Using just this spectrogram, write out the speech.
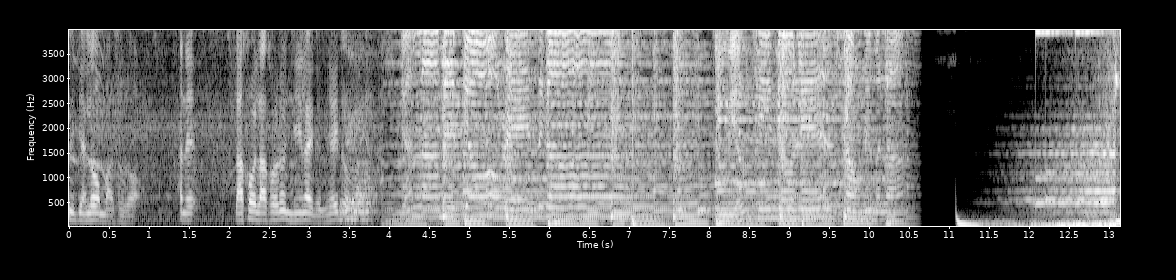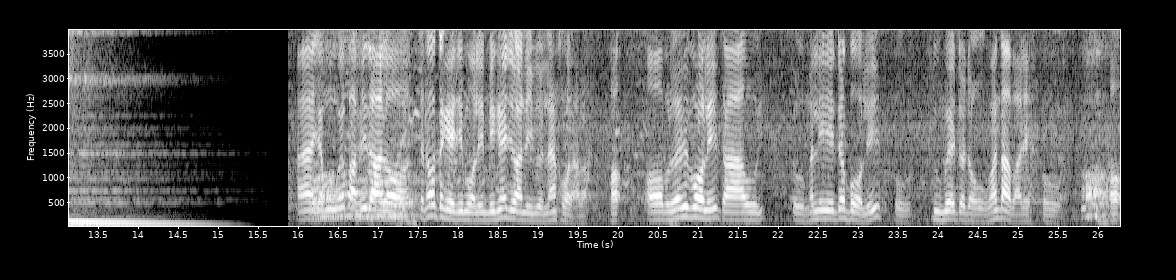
နေပြန်လောက်မှာဆိုတော့ အဲ့နဲ့လာခေါ်လာခေါ်တော့ညင်းလိုက်တယ်မရိုက်တော့ဘူးပြန်လာမယ်ပြောရဲစကားသူယုံကြည်မျောလင်းဆောင်နေမလားအဲရမုံဝဲပါဖြစ်တာတော့ကျွန်တော်တကယ်ချင်းပေါ့လေမင်းခန်းကျော်ကနေပြီးတော့လမ်းခေါ်တာပါဟုတ်အော်ဘယ်လိုပဲဖြစ်ပေါ့လေဒါဟို ဟိုငလင်းအတွက်ပေါ့လေဟိုလူမဲ့အတွက်တော့ဝမ်းသာပါတယ်ဟိုဟုတ်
